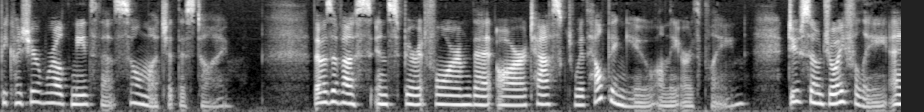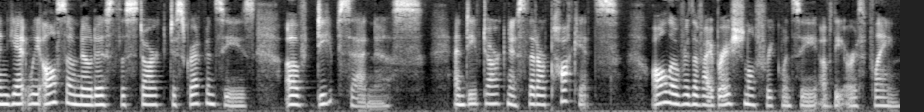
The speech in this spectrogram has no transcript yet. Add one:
because your world needs that so much at this time. Those of us in spirit form that are tasked with helping you on the earth plane do so joyfully, and yet we also notice the stark discrepancies of deep sadness and deep darkness that are pockets all over the vibrational frequency of the earth plane.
